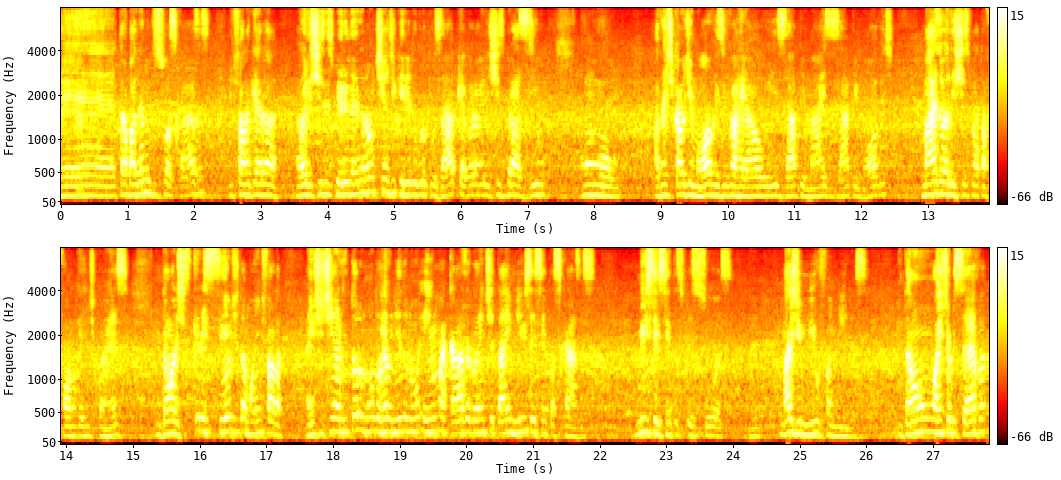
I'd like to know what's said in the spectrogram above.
é, trabalhando de suas casas. A gente fala que era a OLX nesse período ainda não tinha adquirido o grupo Zap, que agora é a OLX Brasil, com a vertical de imóveis, Viva Real e Zap Mais, Zap Imóveis, mais a OLX plataforma que a gente conhece. Então a OLX cresceu de tamanho, a gente fala, a gente tinha ali todo mundo reunido no- em uma casa, agora a gente está em 1.600 casas, 1.600 pessoas, né? mais de mil famílias. Então a gente observa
